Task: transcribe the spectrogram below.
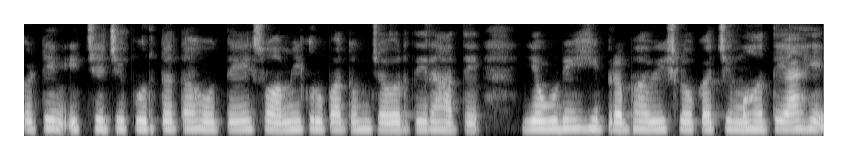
कठीण इच्छेची पूर्तता होते. स्वामी कृपा तुमच्यावरती राहते. एवढी ही प्रभावी श्लोकाची महती आहे.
